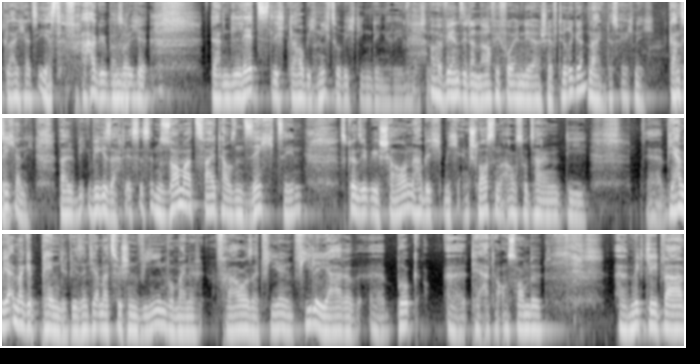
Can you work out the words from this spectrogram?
gleich als erste Frage über mhm. solche dann letztlich, glaube ich, nicht so wichtigen Dinge reden müssen. Aber wären Sie dann nach wie vor NDR-Chefdirigent? Nein, das wäre ich nicht. Ganz okay. sicher nicht. Weil, wie, wie, gesagt, es ist im Sommer 2016, das können Sie übrigens schauen, habe ich mich entschlossen, auch sozusagen die äh, wir haben ja immer gependelt. Wir sind ja immer zwischen Wien, wo meine Frau seit vielen, viele Jahre äh, Burgtheaterensemble äh, Mitglied war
